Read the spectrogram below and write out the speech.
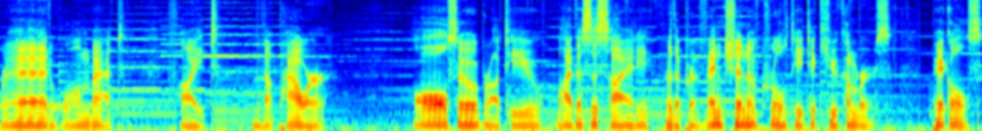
Red Wombat, fight the power. Also brought to you by the Society for the Prevention of Cruelty to Cucumbers. Pickles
